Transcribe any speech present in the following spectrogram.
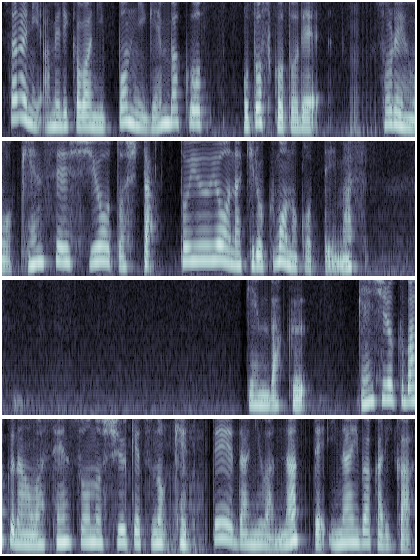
さらにアメリカは日本に原爆を落とすことでソ連を牽制しようとしたというような記録も残っています。原爆原子力爆弾は戦争の終結の決定打にはなっていないばかりか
